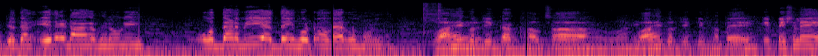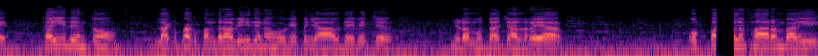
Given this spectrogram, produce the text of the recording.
ਜਿੱਦਣ ਇਹਦੇ ਡਾਂਗ ਫਿਰੂਗੀ ਉਦਣ ਵੀ ਇਦਾਂ ਹੀ ਫੋਟੋਆਂ ਵਾਇਰਲ ਹੋਣੀਆਂ। ਵਾਹਿਗੁਰੂ ਜੀ ਕਾ ਖਾਲਸਾ, ਵਾਹਿਗੁਰੂ ਜੀ ਕੀ ਫਤਿਹ। ਕਿ ਪਿਛਲੇ ਕਈ ਦਿਨ ਤੋਂ ਲਗਭਗ 15-20 ਦਿਨ ਹੋ ਗਏ ਪੰਜਾਬ ਦੇ ਵਿੱਚ ਜਿਹੜਾ ਮੁੱਦਾ ਚੱਲ ਰਿਹਾ, ਉੱਪਲ ਫਾਰਮ ਵਾਲੀ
